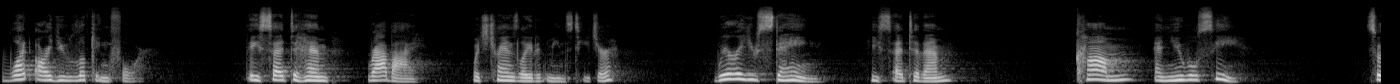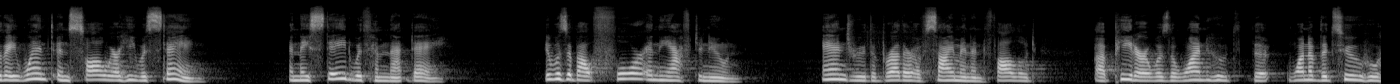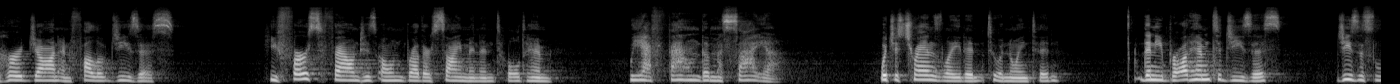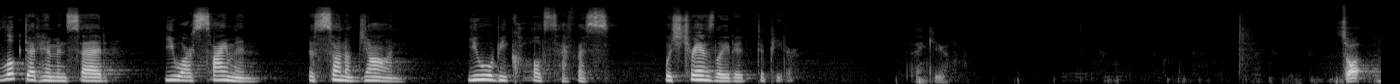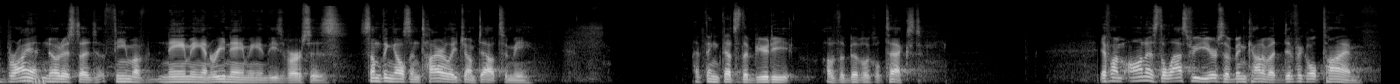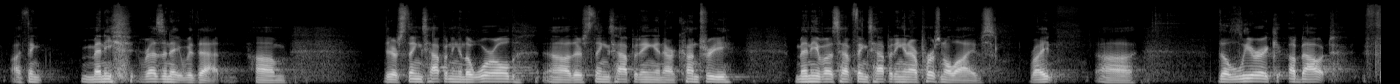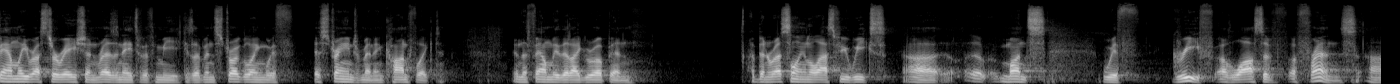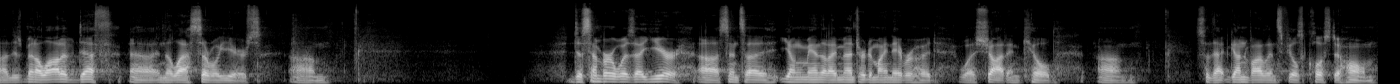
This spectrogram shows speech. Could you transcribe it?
What are you looking for? They said to him, Rabbi, which translated means teacher. Where are you staying? He said to them, Come and you will see. So they went and saw where he was staying, and they stayed with him that day. It was about four in the afternoon. Andrew, the brother of Simon and followed uh, Peter, was the one who the one of the two who heard John and followed Jesus. he first found his own brother Simon and told him, We have found the Messiah, which is translated to anointed. Then he brought him to Jesus. Jesus looked at him and said, You are Simon, the son of John. You will be called Cephas, which translated to Peter. Thank you. So, Bryant noticed a theme of naming and renaming in these verses. Something else entirely jumped out to me. I think that's the beauty of the biblical text. If I'm honest, the last few years have been kind of a difficult time. I think many resonate with that. Um, there's things happening in the world, uh, there's things happening in our country. Many of us have things happening in our personal lives, right? Uh, the lyric about family restoration resonates with me because I've been struggling with estrangement and conflict in the family that I grew up in. I've been wrestling in the last few weeks, uh, uh, months, with grief of loss of, of friends. Uh, there's been a lot of death uh, in the last several years. Um, December was a year uh, since a young man that I mentored in my neighborhood was shot and killed. Um, so that gun violence feels close to home.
